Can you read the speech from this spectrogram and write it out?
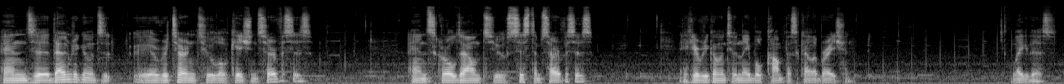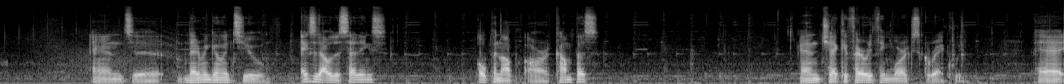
And uh, then we're going to uh, return to location services and scroll down to system services. And here we're going to enable compass calibration like this. And uh, then we're going to exit out the settings, open up our compass and check if everything works correctly. Uh,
